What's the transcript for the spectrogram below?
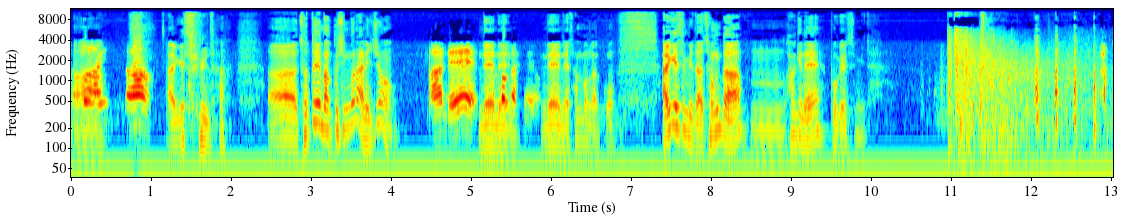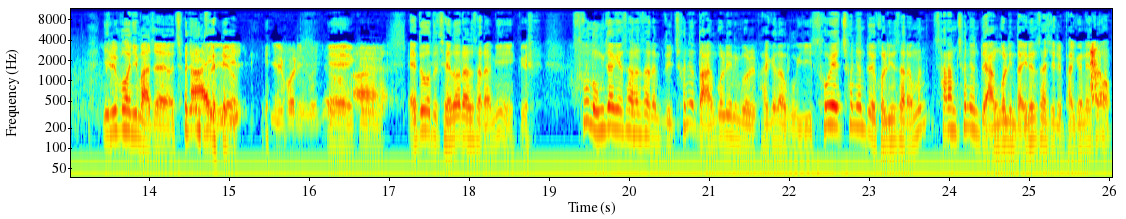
한번 아. 하겠습니다. 알겠습니다. 아, 저 때문에 바꾸신 건 아니죠? 아, 네. 네네. 한번 같아요. 네네, 3번 같고. 알겠습니다. 정답, 음, 확인해 보겠습니다. 1번이 맞아요. 아, 천연두예요. 일, 일본이군요. 예, 그, 아, 에드워드 제너라는 사람이, 그, 소 농장에 사는 사람들이 천연두 안 걸리는 걸 발견하고, 이 소의 천연두에 걸린 사람은 사람 천연두에 안 걸린다, 이런 사실을 발견해서,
